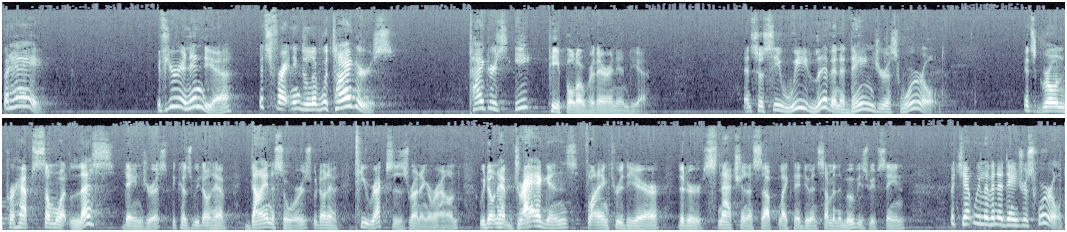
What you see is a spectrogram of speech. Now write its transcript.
But hey, if you're in India, it's frightening to live with tigers. Tigers eat people over there in India. And so, see, we live in a dangerous world. It's grown perhaps somewhat less dangerous because we don't have dinosaurs, we don't have T Rexes running around, we don't have dragons flying through the air that are snatching us up like they do in some of the movies we've seen. But yet we live in a dangerous world.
